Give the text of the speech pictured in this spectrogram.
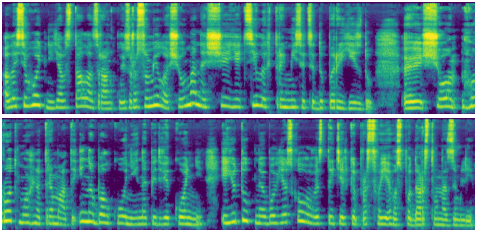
Але сьогодні я встала зранку і зрозуміла, що у мене ще є цілих три місяці до переїзду, е, що город можна тримати і на балконі, і на підвіконні, і Ютуб не обов'язково вести тільки про своє господарство на землі.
